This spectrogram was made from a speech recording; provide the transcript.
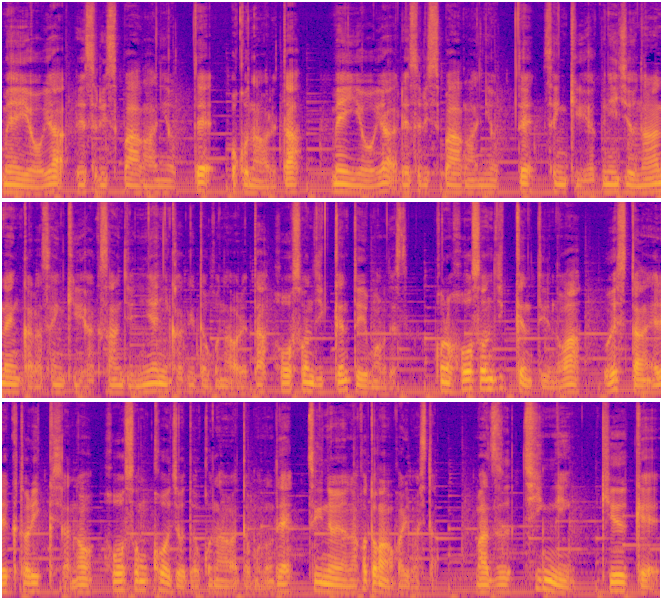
名誉やレスリスバーガーによって行われた名誉やレスリスバーガーによって1927年から1932年にかけて行われた放送実験というものです。この放送実験というのはウエスタンエレクトリック社の放送工場で行われたもので次のようなことが分かりました。まず賃金休憩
